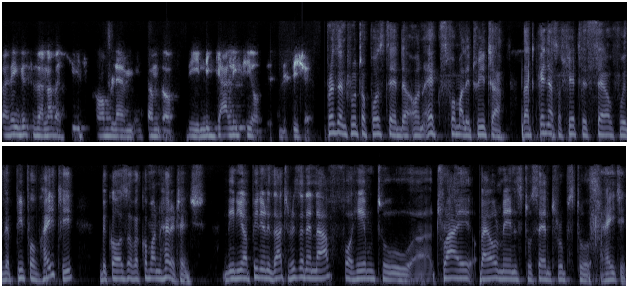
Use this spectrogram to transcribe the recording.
So I think this is another huge problem in terms of the legality of this decision. President Ruto posted on X, formerly Twitter, that Kenya associates itself with the people of Haiti because of a common heritage. In your opinion, is that reason enough for him to uh, try, by all means, to send troops to Haiti?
